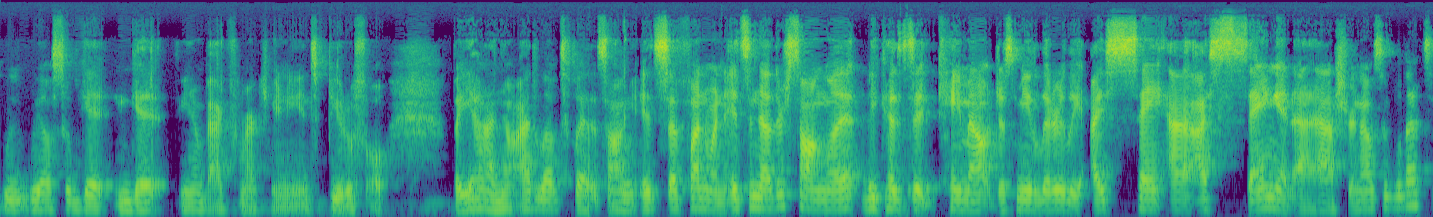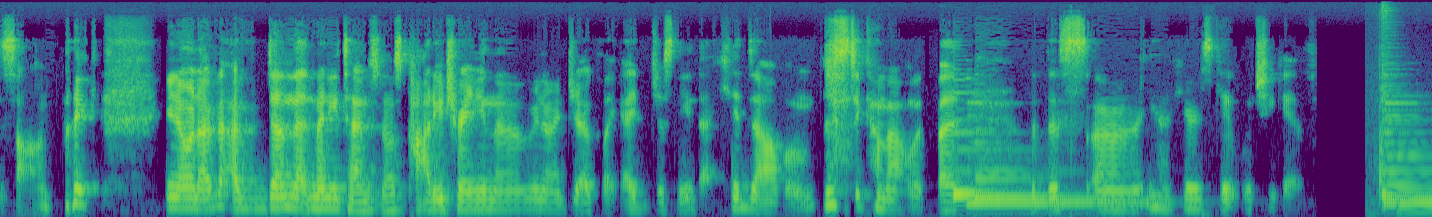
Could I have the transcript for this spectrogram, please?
we, we also get and get you know back from our community. It's beautiful. But yeah no i'd love to play that song. It's a fun one. It's another songlet because it came out just me literally i sang I, I, sang it at asher and i was like well that's a song. Like you know and I've, I've done that many times and i was potty training them you know i joke like i just need that kids album just to come out with but but this uh yeah here's get what you give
